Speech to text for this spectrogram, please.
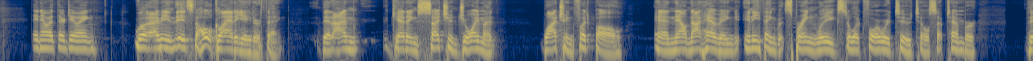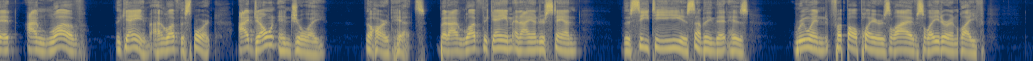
they know what they're doing. Well, I mean, it's the whole gladiator thing that I'm getting such enjoyment watching football and now not having anything but spring leagues to look forward to till September, that I love the game. I love the sport. I don't enjoy the hard hits, but I love the game and I understand the CTE is something that has ruined football players' lives later in life.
